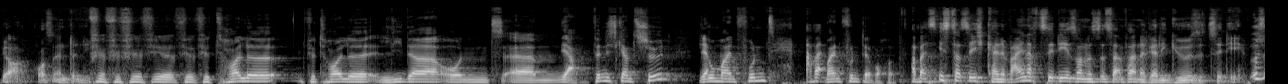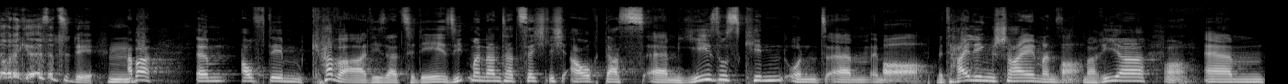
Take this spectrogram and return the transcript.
ja, Ross Anthony. Für, für, für, für, für, für, tolle, für tolle Lieder und ähm, ja, finde ich ganz schön. Ja. So mein Fund, aber, mein Fund der Woche. Aber es ist tatsächlich keine Weihnachts-CD, sondern es ist einfach eine religiöse CD. Das ist eine religiöse CD. Hm. Aber ähm, auf dem Cover dieser CD sieht man dann tatsächlich auch das ähm, Jesuskind und ähm, oh. mit Heiligenschein, man sieht oh. Maria. Oh. Ähm,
